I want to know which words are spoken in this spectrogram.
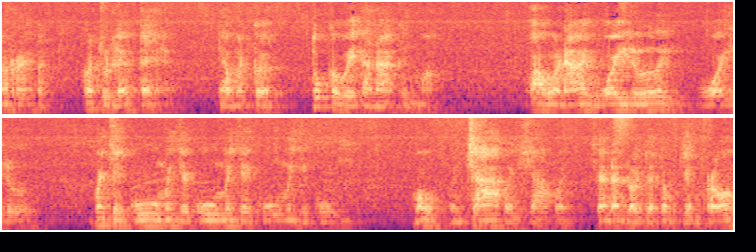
อะไรก็ก็จุดแล้วแต่แต่มันเกิด ทุกขเวทนาขึ้นมาภาวนาไวเลยไวเลย ไม่ใช่กู ไม่ใช่กู ไม่ใช่กู ไม่ใช่กูโอ้มันช้าไปช้าไปฉะนั้นเราจะต้องเกี่ยมพร้อม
